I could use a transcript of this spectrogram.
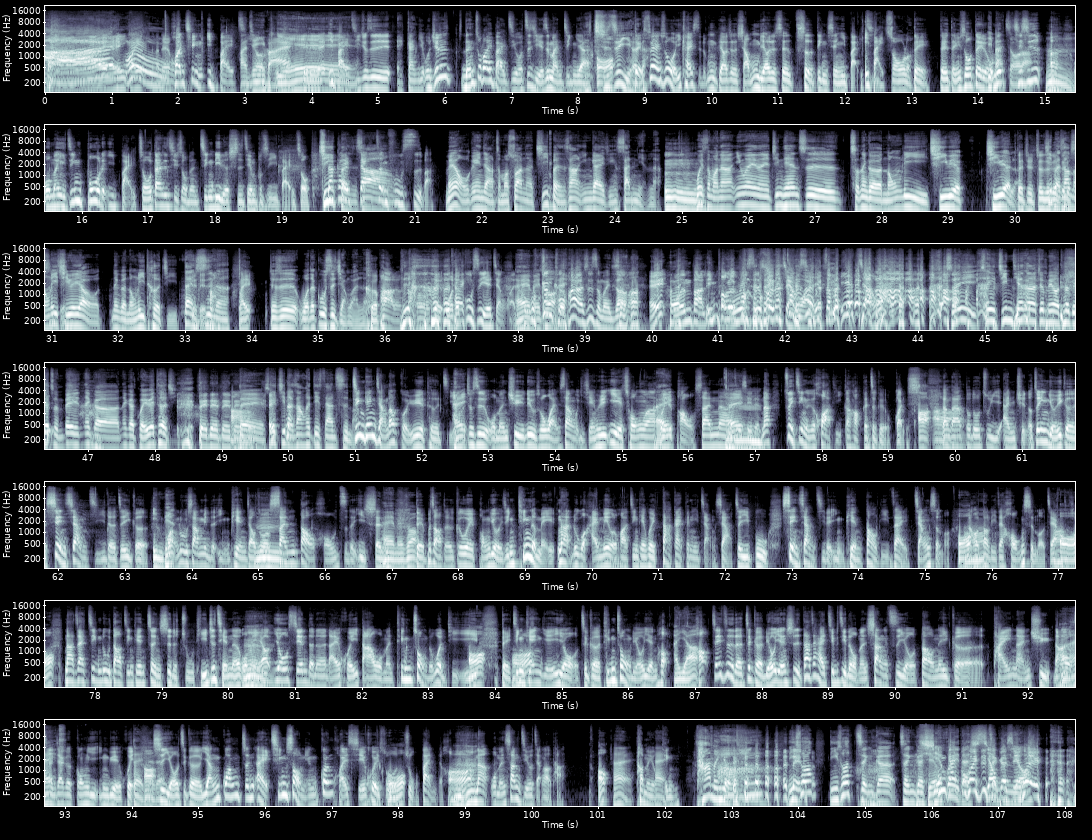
欢庆一百集，欢庆一百，对对对，一百集就是哎，感觉我觉得能做到一百集，我自己也是蛮惊讶，持之以恒。对，虽然说我一开始的目标就是小目标，就是设定先一百一百周了，对对，等于说对了，我们其实呃，我们已经播了一百周，但是其实我们经历的时间不止一百周，基本上正负四吧。没有，我跟你讲怎么算呢？基本上应该已经三年了。嗯，为什么呢？因为呢，今天是是那个农历七月七月了，对，就就基本上农历七月要有那个农历特辑，但是呢，哎。就是我的故事讲完了，可怕了。我的故事也讲完了。哎，没错。更可怕的是什么？你知道吗？哎，我们把林鹏的故事先讲完，怎么也讲完了。所以，所以今天呢就没有特别准备那个那个鬼月特辑。对对对对对。所以基本上会第三次嘛。今天讲到鬼月特辑，就是我们去，例如说晚上以前会去夜冲啊，会去跑山啊这些的。那最近有一个话题刚好跟这个有关系啊，让大家多多注意安全哦。最近有一个现象级的这个影片，网络上面的影片叫做《三道猴子的一生》，哎，没错，对，不晓得各位朋友已经听了没？那如果还没有的话，今天会大概跟你讲一下这一部现象级的影片到底在讲什么，然后到底在红什么这样。哦，那在进入到今天正式的主题之前呢，我们也要优先的呢来回答我们听众的问题。哦，对，今天也有这个听众留言哈。哎呀，好，这次的这个留言是大家还记不记得我们上一次有到那个台南去，然后有参加一个公益音乐会？对。是由这个阳光真爱青少年关怀协会所主办的。哈，哦、那我们上集有讲到他，哦，哎，他们有听。他们有听？你说，你说整个整个协会的，不会是整个协会，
